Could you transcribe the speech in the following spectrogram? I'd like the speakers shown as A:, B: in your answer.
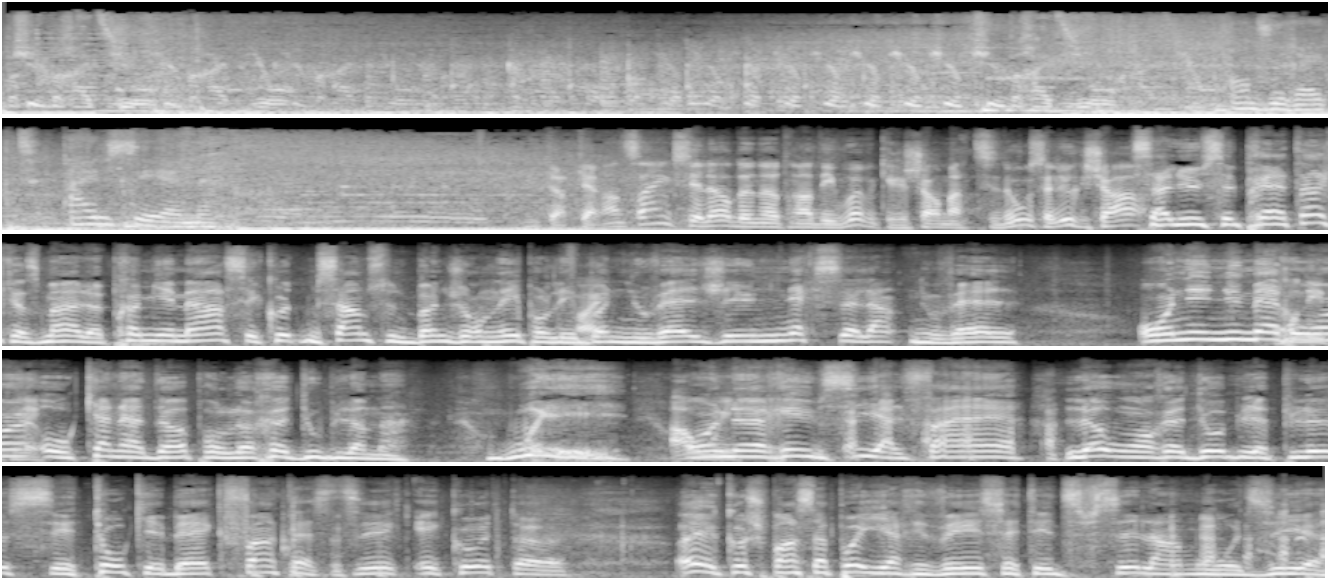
A: Cube Radio. Cube Radio. En direct à LCN.
B: 8h45, c'est l'heure de notre rendez-vous avec Richard Martineau. Salut Richard.
C: Salut, c'est le printemps quasiment, le 1er mars. Écoute, me semble c'est une bonne journée pour les
B: Ouais.
C: bonnes nouvelles. J'ai une excellente nouvelle. On est numéro
B: On
C: un au Canada pour le redoublement. Oui,
B: Ah
C: on
B: oui.
C: a réussi à le faire. Là où on redouble le plus, c'est au Québec. Fantastique. Écoute, euh, hey, écoute, je pensais pas y arriver. C'était difficile en maudit.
